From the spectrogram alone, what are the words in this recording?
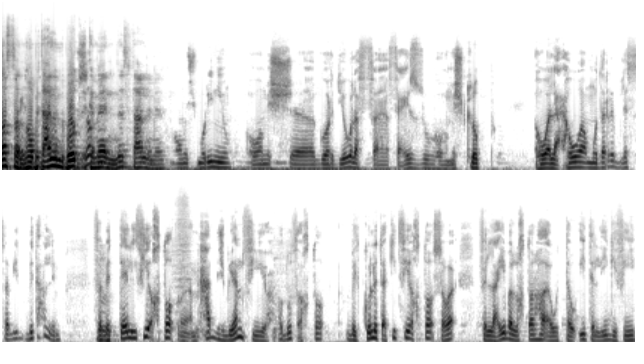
أصلا. هو بيتعلم ببطء. كمان. الناس بتتعلم يعني. هو مش مورينيو. هو مش جوارديولا في عزه هو مش كلوب. هو لأ هو مدرب لسه بي- بيتعلم. فبالتالي في أخطاء محدش بينفي حدوث أخطاء. بكل تأكيد في أخطاء سواء في اللعيبة اللي اختارها أو التوقيت اللي يجي فيه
